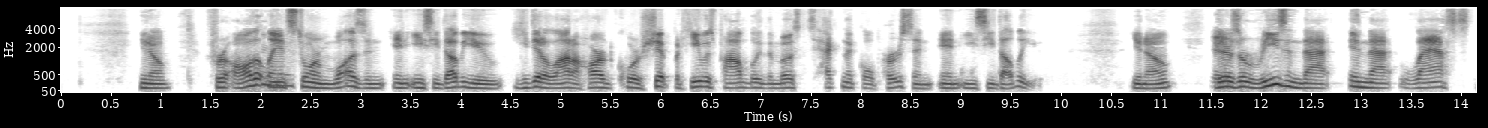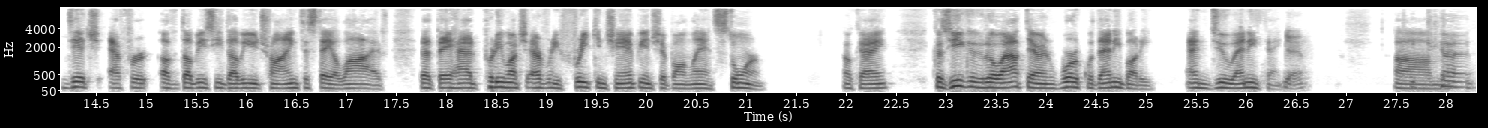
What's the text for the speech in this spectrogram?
You know for all that. Lance Storm was in in ECW he did a lot of hardcore shit but he was probably the most technical person in ECW you know Yeah. there's a reason that in that last ditch effort of WCW trying to stay alive, that they had pretty much every freaking championship on Lance Storm. Okay? Because he could go out there and work with anybody and do anything. yeah. Um,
